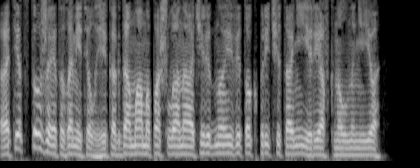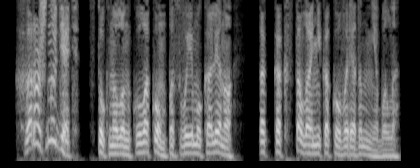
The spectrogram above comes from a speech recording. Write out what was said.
Отец тоже это заметил, и когда мама пошла на очередной виток причитаний, рявкнул на нее. «Хорош нудеть!» — стукнул он кулаком по своему колену, так как стола никакого рядом не было.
